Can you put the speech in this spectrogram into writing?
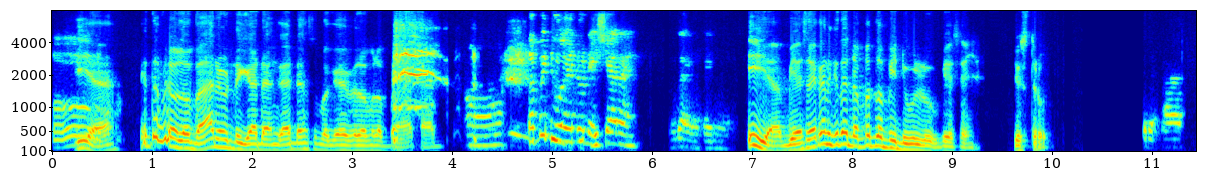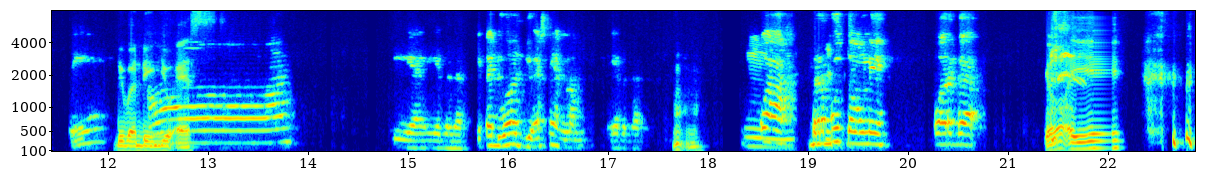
oh. iya itu film lebaran udah digadang-gadang sebagai film lebaran Oh, tapi dua Indonesia Ren? Enggak ya kayaknya. iya biasanya kan kita dapat lebih dulu biasanya justru Berarti dibanding oh. US Iya, iya benar. Kita dua US-nya 6. Iya benar. Mm-mm. Hmm. Wah, berebut dong nih warga. Yoi.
